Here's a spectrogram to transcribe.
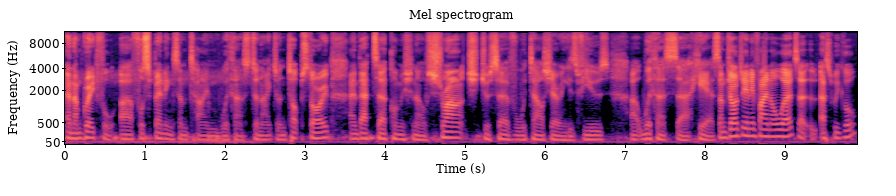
And I'm grateful uh, for spending some time with us tonight on Top Story. And that's uh, Commissioner of CHRAJ, Joseph Whittal, sharing his views uh, with us uh, here. Sam George, any final words uh, as we go?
